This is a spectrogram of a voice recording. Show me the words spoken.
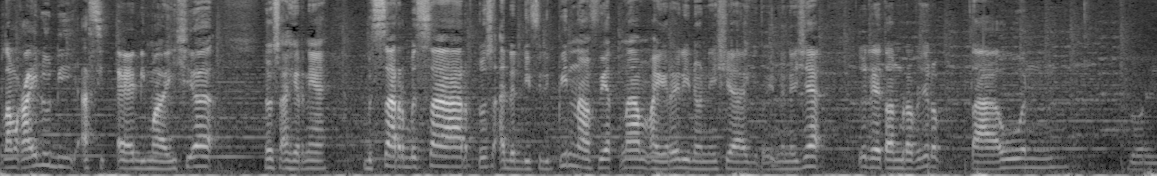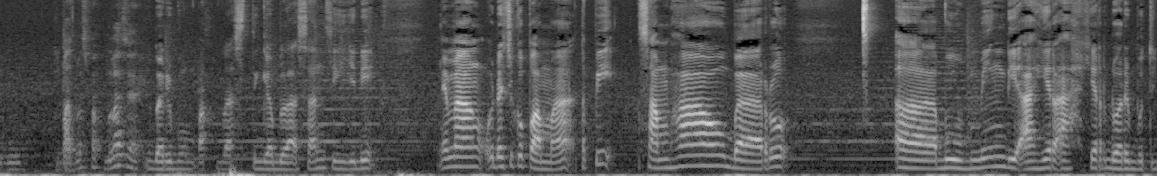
Pertama kali dulu di Asia, eh di Malaysia, terus akhirnya besar besar, terus ada di Filipina, Vietnam, akhirnya di Indonesia gitu. Indonesia itu dari tahun berapa sih? Rob? Tahun 2014 ya 2014 13-an sih. Jadi memang udah cukup lama, tapi somehow baru eh, booming di akhir-akhir 2017,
